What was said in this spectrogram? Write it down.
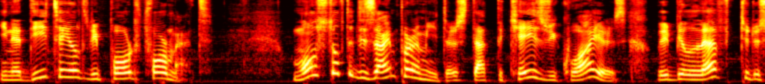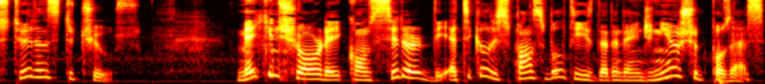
in a detailed report format. Most of the design parameters that the case requires will be left to the students to choose. Making sure they consider the ethical responsibilities that an engineer should possess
